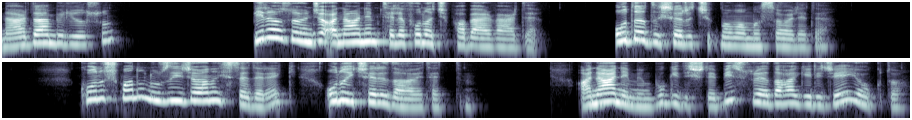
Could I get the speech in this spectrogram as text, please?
Nereden biliyorsun? Biraz önce anneannem telefon açıp haber verdi. O da dışarı çıkmamamı söyledi. Konuşmanın uzayacağını hissederek onu içeri davet ettim. Anneannemin bu gidişle bir süre daha geleceği yoktu.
